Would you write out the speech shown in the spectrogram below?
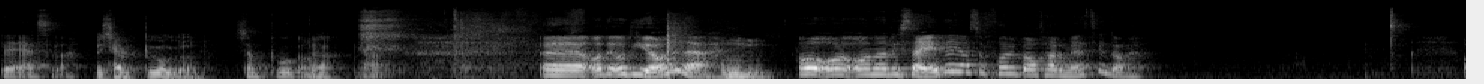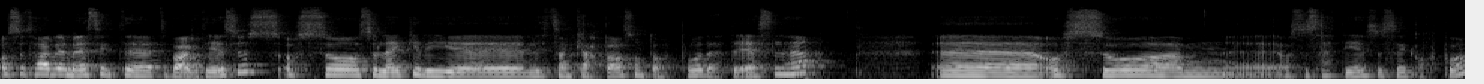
det eselet. En kjempegod grunn. Kjempegod grunn. Ja. Ja. Eh, og, de, og de gjør jo det. Mm. Og, og, når de sier det, ja, så får de bare ta det med seg, da. Og så tar de det med seg til, tilbake til Jesus, og så, så legger de eh, litt sånn kapper og sånt oppå dette eselet her. Eh, og, så, um, og så setter Jesus seg oppå.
